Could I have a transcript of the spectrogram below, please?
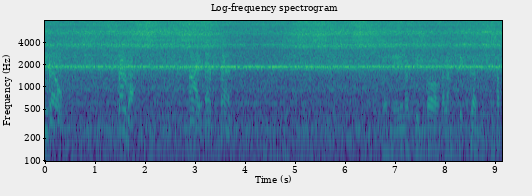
Bingo. Soda. ISS. ตอนนี้นักบินก็กำลังเช็คเครื่องอยู่นะครับ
